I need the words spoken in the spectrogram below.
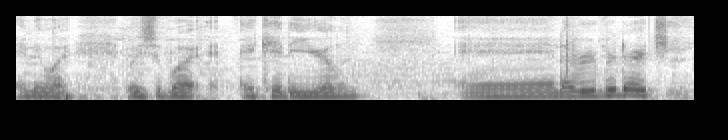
Anyway, it was your boy, AKD Yearling, and Arrivederci.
